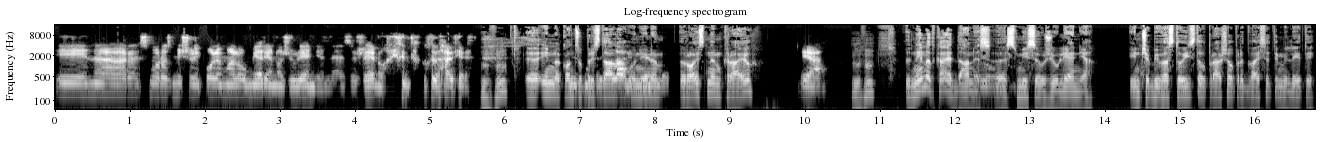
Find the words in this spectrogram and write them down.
In uh, smo razmišljali, pole malo umirjeno življenje, ne, z ženo in tako dalje. Uh -huh. e, in na koncu in pristala v njenem rojstnem kraju? Ja. Uh -huh. Nenad, kaj je danes uh, smisel življenja? In če bi vas to isto vprašal pred 20 leti,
